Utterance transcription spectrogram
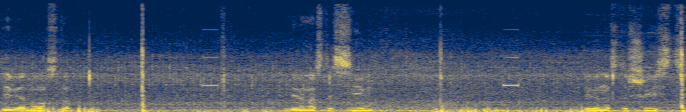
90 97 96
